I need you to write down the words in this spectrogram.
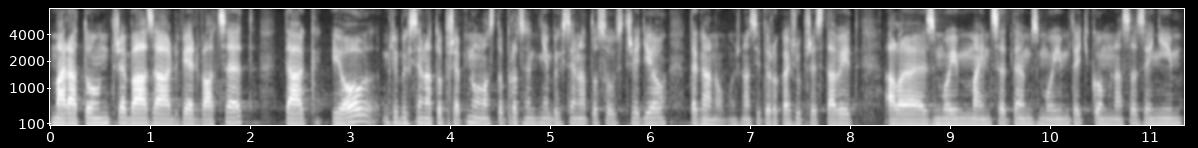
maraton třeba za 2.20, tak jo, kdybych se na to přepnul, na 100% bych se na to soustředil, tak ano, možná si to dokážu představit, ale s mojím mindsetem, s mojím teďkom nasazením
